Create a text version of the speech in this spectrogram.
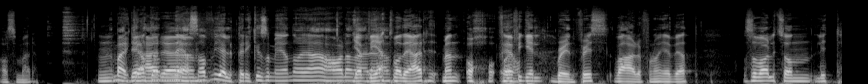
ASMR. Jeg merker Det at er, den eh, nesa hjelper ikke så mye når jeg har den Jeg der vet hva det er, men åh, jeg Forhånd. fikk helt brain freeze. Hva er det for noe? Jeg vet. Og så var det litt sånn litt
